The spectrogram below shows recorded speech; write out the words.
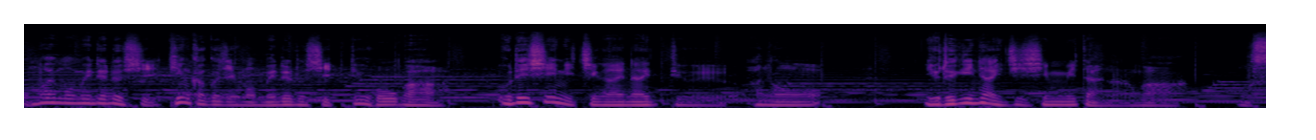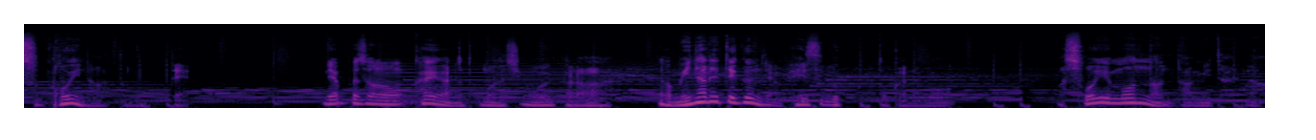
お前も見れるし、金閣寺も見れるしっていう方が嬉しいに違いないっていう、あの、揺るぎない自信みたいなのが、もうすごいなと思って。で、やっぱりその海外の友達が多いから、なんか見慣れてくんじゃん、Facebook とかでも。あそういうもんなんだ、みたいな。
